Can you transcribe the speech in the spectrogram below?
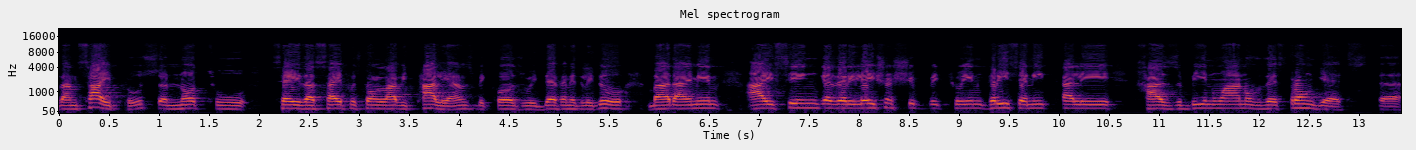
than Cyprus, not to say that Cyprus don't love Italians because we definitely do. But I mean, I think the relationship between Greece and Italy has been one of the strongest uh,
